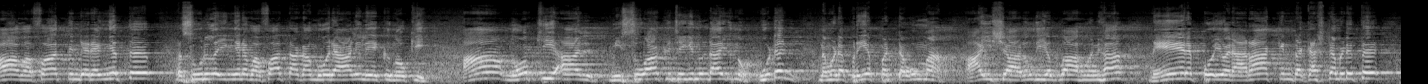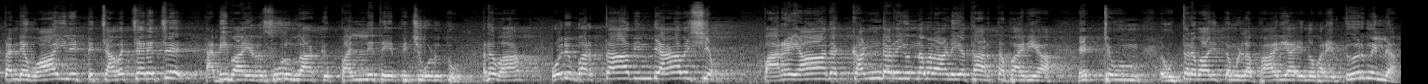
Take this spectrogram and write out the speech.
ആ വഫാത്തിന്റെ രംഗത്ത് റസൂലുള്ള ഇങ്ങനെ വഫാത്താകാൻ ഒരാളിലേക്ക് നോക്കി. ആ നോക്കി ആൾ മിസ്വാക്ക് ചെയ്യുന്നുണ്ടായിരുന്നു. ഉടൻ നമ്മുടെ പ്രിയപ്പെട്ട ഉമ്മ ആയിഷ റളിയല്ലാഹു അൻഹ നേരെ പോയി ഒരു അറാക്കിന്റെ കഷ്ണമെടുത്ത് തന്റെ വായിലിട്ട് ചവച്ചരച്ച് ഹബീബായ റസൂലുള്ളാക്ക് പല്ല് തേപ്പിച്ചു കൊടുത്തു. അഥവാ ഒരു ഭർത്താവിന്റെ ആവശ്യം. പറയാതെ കണ്ടറിയുന്നവളാണ് യഥാർത്ഥ ഭാര്യ. ഏറ്റവും ഉത്തരവാദിത്തമുള്ള ഭാര്യ എന്ന് പറയും. തീർന്നില്ല.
